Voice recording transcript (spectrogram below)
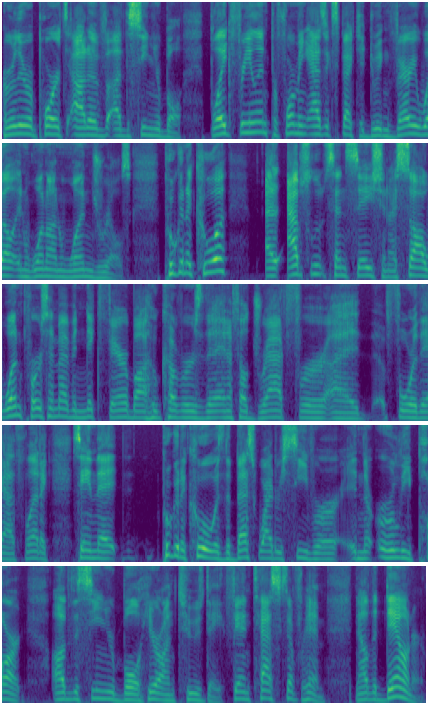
Early reports out of uh, the Senior Bowl. Blake Freeland performing as expected, doing very well in one-on-one drills. Puka Nacua, an absolute sensation. I saw one person, it might have been Nick Farabaugh, who covers the NFL draft for uh, for the Athletic, saying that Puka Nacua was the best wide receiver in the early part of the Senior Bowl here on Tuesday. Fantastic stuff for him. Now the downer.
